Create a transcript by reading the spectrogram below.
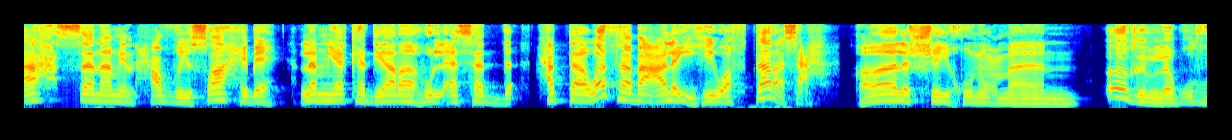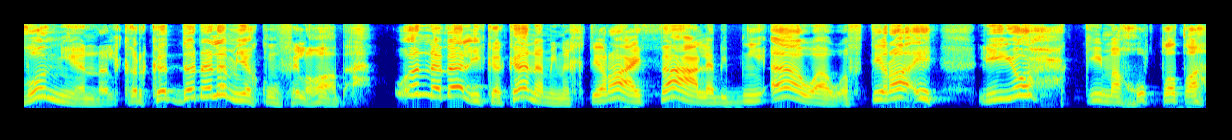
أحسن من حظ صاحبه. لم يكد يراه الأسد حتى وثب عليه وافترسه. قال الشيخ نعمان. أغلب الظن أن الكركدن لم يكن في الغابة وأن ذلك كان من اختراع الثعلب بن آوى وافترائه ليحكم خطته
